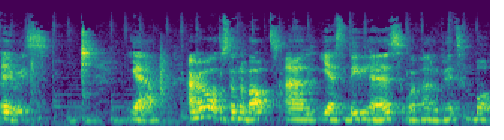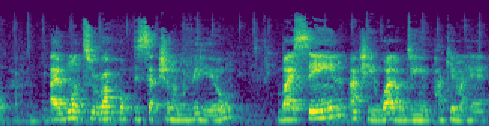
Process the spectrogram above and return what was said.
Anyways yeah. I remember what i was talking about and yes the baby hairs were part of it but i want to wrap up this section of the video by saying actually while i'm doing packing my hair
